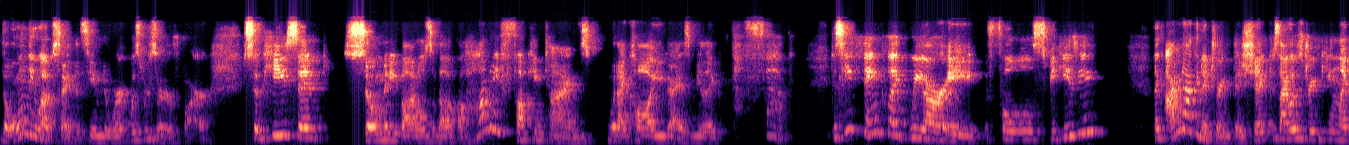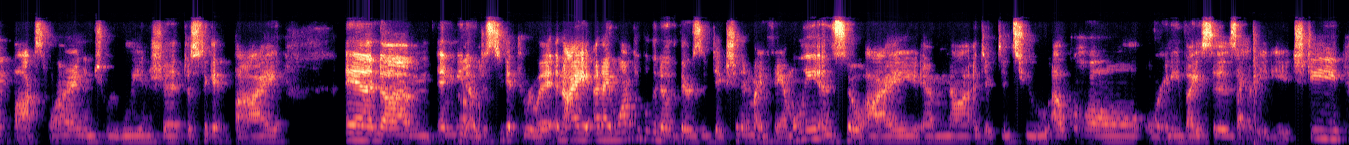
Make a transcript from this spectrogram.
the only website that seemed to work was Reserve Bar. So he sent so many bottles of alcohol. How many fucking times would I call you guys and be like, the fuck? Does he think like we are a full speakeasy? Like, I'm not gonna drink this shit because I was drinking like boxed wine and truly and shit just to get by. And um, and you know, just to get through it. And I and I want people to know that there's addiction in my family. And so I am not addicted to alcohol or any vices. I have ADHD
